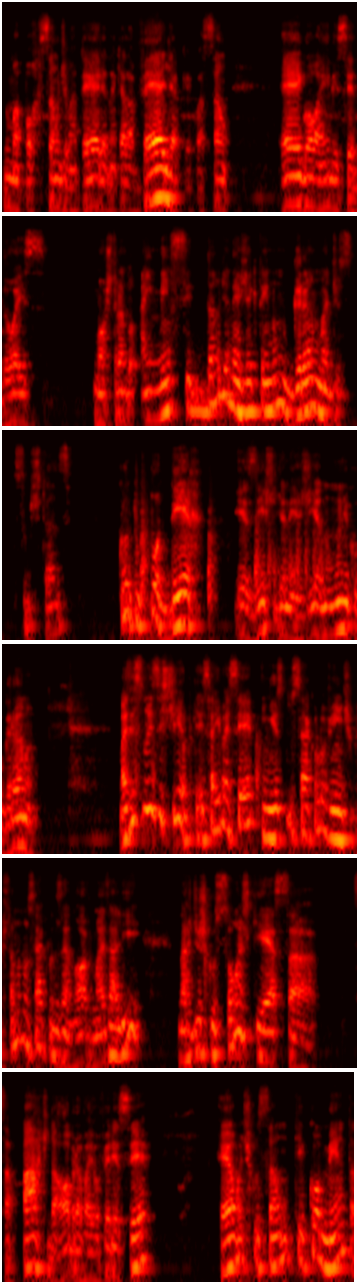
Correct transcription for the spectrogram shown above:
numa porção de matéria, naquela velha equação, é igual a mc2, mostrando a imensidão de energia que tem num grama de substância. Quanto poder existe de energia num único grama. Mas isso não existia, porque isso aí vai ser início do século XX. Estamos no século XIX, mas ali, nas discussões que essa, essa parte da obra vai oferecer, é uma discussão que comenta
